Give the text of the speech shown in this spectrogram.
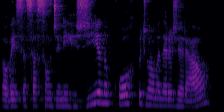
talvez sensação de energia no corpo de uma maneira geral.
